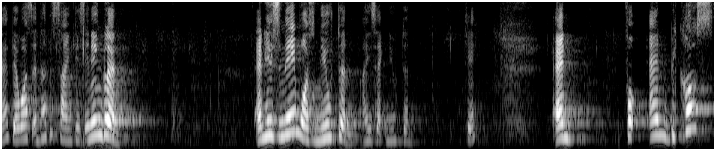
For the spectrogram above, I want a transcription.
Yeah, there was another scientist in England. And his name was Newton, Isaac Newton. Okay? And, for, and because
